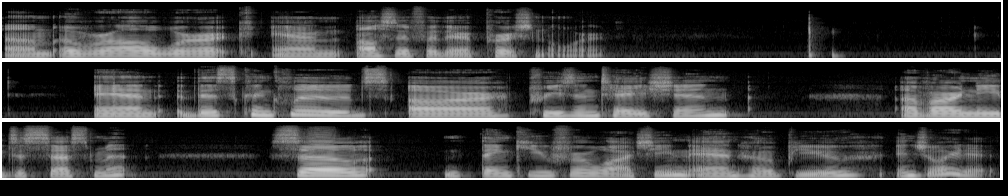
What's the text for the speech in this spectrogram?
um, overall work and also for their personal work. And this concludes our presentation of our needs assessment. So thank you for watching and hope you enjoyed it.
